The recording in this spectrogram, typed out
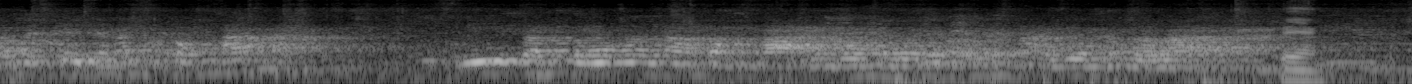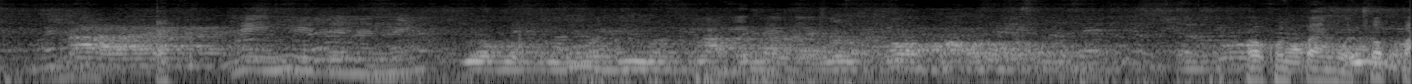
มันไม่ใช่อย่างนั้นต้องฆ่าดมีศัตรูข้างหน้าต้องฆ่าไอ้โยมโยมไม่ฆ่าโยมทั้งหลายเป็นยังให้ให้ตัวนั้นไหมโยมบอกดูวันดีวันพระเป็นอะไรหลวงพ่อเมา พอคนไปหมดก็ไป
